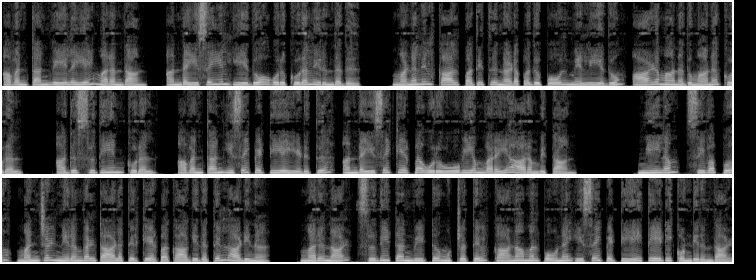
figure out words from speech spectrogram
அவன் தன் வேலையை மறந்தான். அந்த இசையில் ஏதோ ஒரு குரல் இருந்தது. மணலில் கால் பதித்து நடப்பது போல் மெல்லியதும் ஆழமானதுமான குரல். அது ஸ்ருதியின் குரல். அவன் தன் இசைப்பெட்டியை எடுத்து அந்த இசைக்கேற்ப ஒரு ஓவியம் வரைய ஆரம்பித்தான். நீலம் சிவப்பு மஞ்சள் நிறங்கள் தாளத்திற்கேற்ப காகிதத்தில் ஆடின மறுநாள் ஸ்ருதி தன் வீட்டு முற்றத்தில் காணாமல் போன இசைப்பெட்டியை தேடிக் கொண்டிருந்தாள்.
